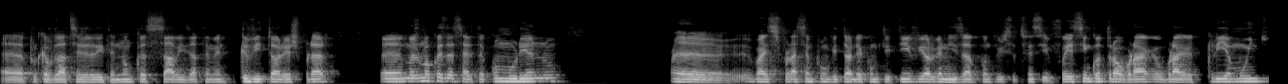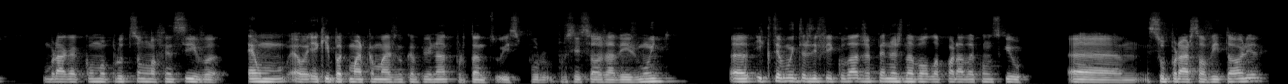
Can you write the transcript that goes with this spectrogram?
eh, porque a verdade seja dita, nunca se sabe exatamente que vitória esperar. Eh, mas uma coisa é certa, com Moreno uh, vai-se esperar sempre um Vitória competitivo e organizado do ponto de vista defensivo. Foi assim contra o Braga, o Braga cria muito, o Braga com uma produção ofensiva é, um, é a equipa que marca mais no campeonato, portanto isso por, por si só já diz muito, uh, e que teve muitas dificuldades, apenas na bola parada conseguiu uh, superar-se ao Vitória.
